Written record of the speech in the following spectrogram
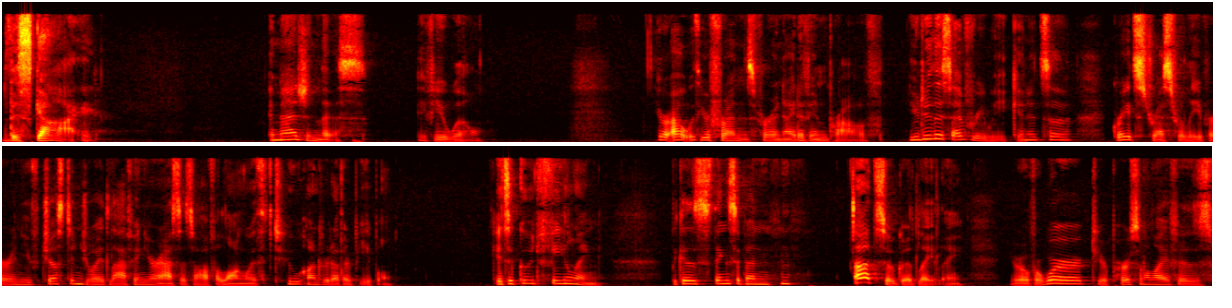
this guy. Imagine this, if you will. You're out with your friends for a night of improv. You do this every week, and it's a great stress reliever, and you've just enjoyed laughing your asses off along with 200 other people. It's a good feeling because things have been hmm, not so good lately. You're overworked, your personal life is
